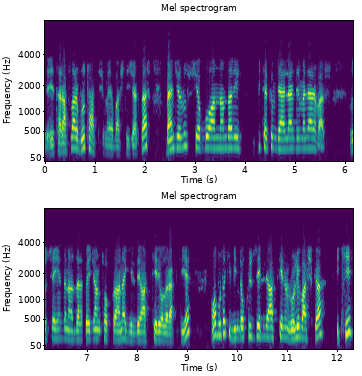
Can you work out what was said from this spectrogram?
e, taraflar bunu tartışmaya başlayacaklar. Bence Rusya bu anlamda hani bir takım değerlendirmeler var. Rusya yeniden Azerbaycan toprağına girdi askeri olarak diye. Ama buradaki 1950 askerin rolü başka. İki,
